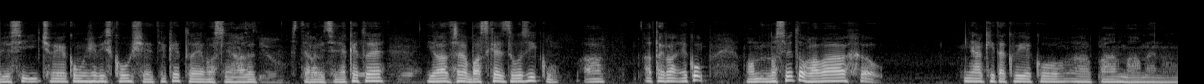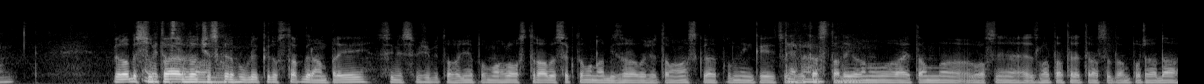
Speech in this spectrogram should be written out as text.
že si člověk jako může vyzkoušet, jaké to je vlastně házet z televize, jaké to je dělat třeba basket z vozíku a, a tak dále. Jako, Mám, nosím to v hlavách, nějaký takový jako eh, plán máme. No. Bylo by super do České no. republiky dostat Grand Prix. Si myslím, že by to hodně pomohlo. Ostrava by se k tomu nabízela, že tam máme skvělé podmínky, co se týká stadionu a je tam eh, vlastně zlatá tretra se tam pořádá.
